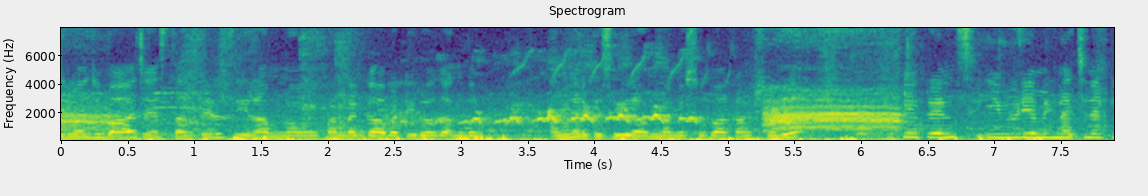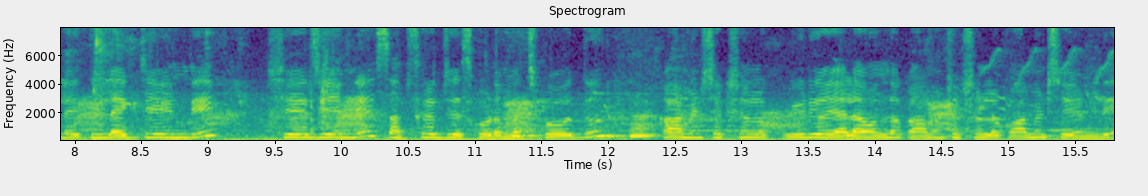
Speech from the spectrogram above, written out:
ఈరోజు బాగా చేస్తారు పేరు శ్రీరామనవమి పండగ కాబట్టి ఈరోజు అందరూ అందరికీ శ్రీరామనవమి శుభాకాంక్షలు. ఓకే ఫ్రెండ్స్ ఈ వీడియో మీకు నచ్చినట్లయితే లైక్ చేయండి షేర్ చేయండి సబ్స్క్రైబ్ చేసుకోవడం మర్చిపోవద్దు. కామెంట్ సెక్షన్లో వీడియో ఎలా ఉందో కామెంట్ సెక్షన్లో కామెంట్ చేయండి.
